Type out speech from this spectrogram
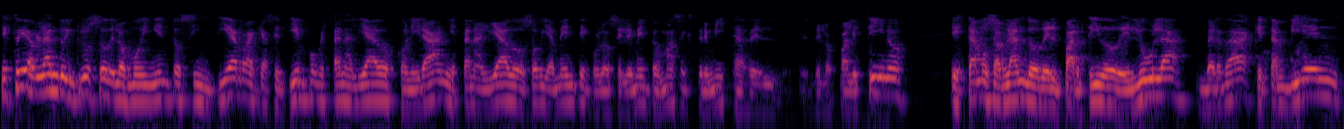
te estoy hablando incluso de los movimientos sin tierra que hace tiempo que están aliados con Irán y están aliados obviamente con los elementos más extremistas del, de los palestinos. Estamos hablando del partido de Lula, ¿verdad? Que también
